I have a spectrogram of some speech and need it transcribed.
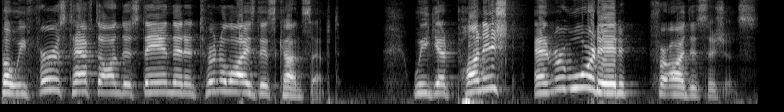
But we first have to understand and internalize this concept. We get punished and rewarded for our decisions.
